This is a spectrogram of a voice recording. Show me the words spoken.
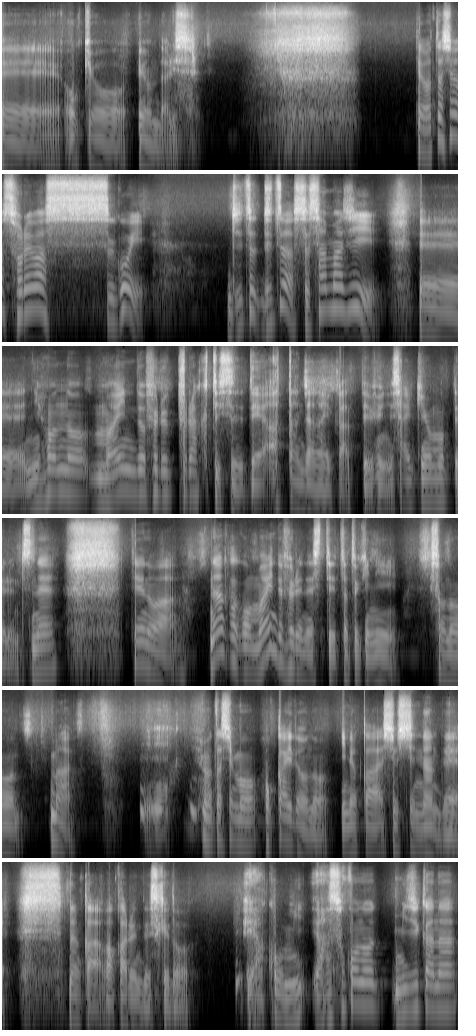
えー、お経を読んだりする。で私はそれはすごい実実は凄まじい、えー、日本のマインドフルプラクティスであったんじゃないかっていうふうに最近思ってるんですね。っていうのはなんかこうマインドフルネスって言った時にそのまあ私も北海道の田舎出身なんでなんかわかるんですけどいやこうあそこの身近な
